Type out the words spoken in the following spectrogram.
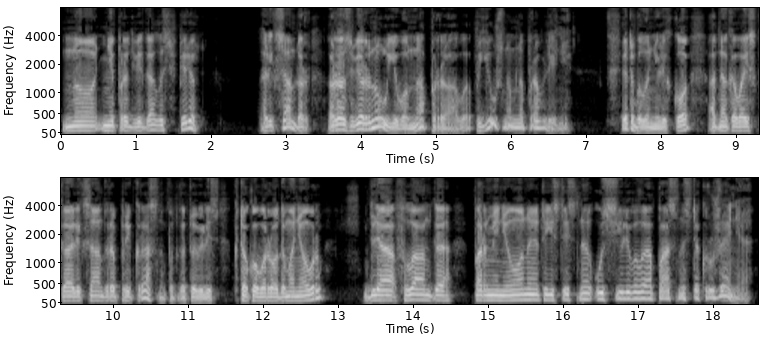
но не продвигалось вперед. Александр развернул его направо, в южном направлении. Это было нелегко, однако войска Александра прекрасно подготовились к такого рода маневру. Для фланга Пармениона это, естественно, усиливало опасность окружения —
